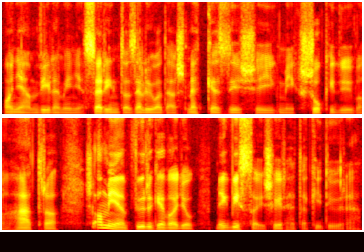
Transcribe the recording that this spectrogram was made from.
Anyám véleménye szerint az előadás megkezdéséig még sok idő van hátra, és amilyen fürge vagyok, még vissza is érhetek időre.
